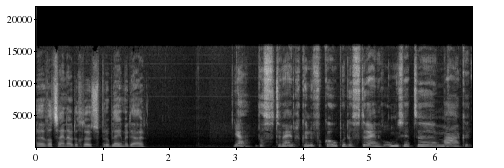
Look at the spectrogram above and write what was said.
Uh, wat zijn nou de grootste problemen daar? Ja, dat ze te weinig kunnen verkopen, dat ze te weinig omzet uh, maken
